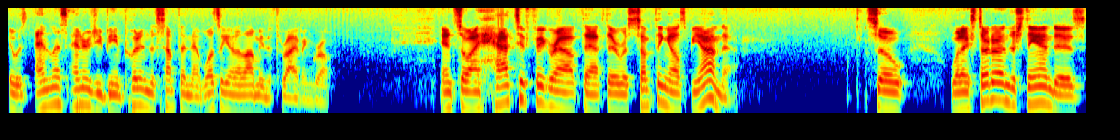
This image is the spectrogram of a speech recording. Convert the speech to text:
It was endless energy being put into something that wasn't going to allow me to thrive and grow. And so I had to figure out that there was something else beyond that. So what I started to understand is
